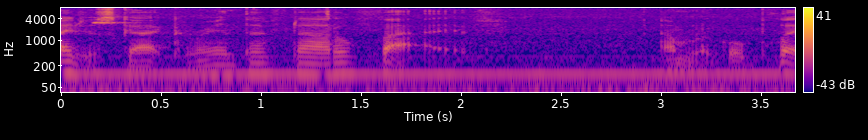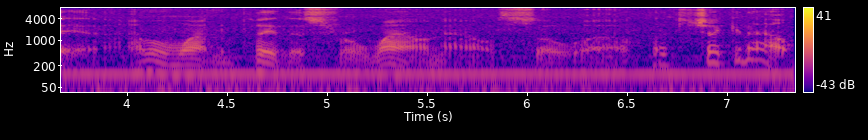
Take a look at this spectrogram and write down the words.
I just got Grand Theft Auto 5. I'm gonna go play it. I've been wanting to play this for a while now, so uh, let's check it out.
